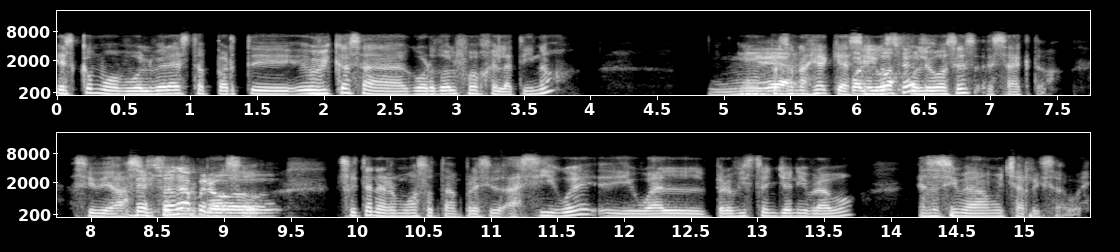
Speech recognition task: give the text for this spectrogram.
es como volver a esta parte. ¿Ubicas a Gordolfo Gelatino? Un personaje que hacía los polivoces, exacto. Así de, ah, Me suena, pero. Soy tan hermoso, tan precioso. Así, güey, igual, pero visto en Johnny Bravo, eso sí me da mucha risa, güey.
